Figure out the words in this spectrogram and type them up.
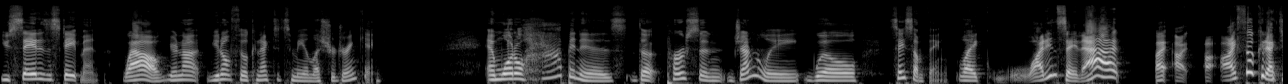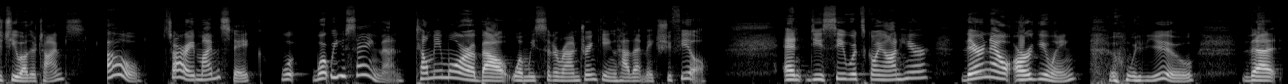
You say it as a statement. Wow, you're not you don't feel connected to me unless you're drinking. And what'll happen is the person generally will say something like, well, "I didn't say that. I I I feel connected to you other times." Oh, sorry, my mistake. What what were you saying then? Tell me more about when we sit around drinking, how that makes you feel. And do you see what's going on here? They're now arguing with you that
